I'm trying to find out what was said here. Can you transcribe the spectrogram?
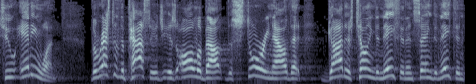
to anyone. The rest of the passage is all about the story now that God is telling to Nathan and saying to Nathan,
